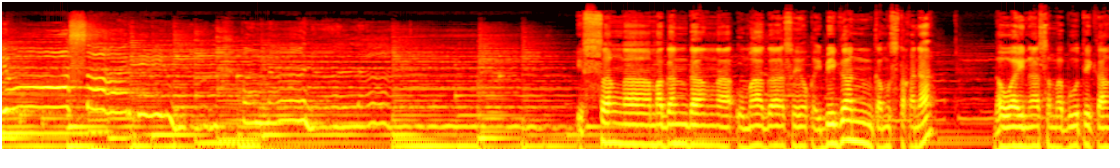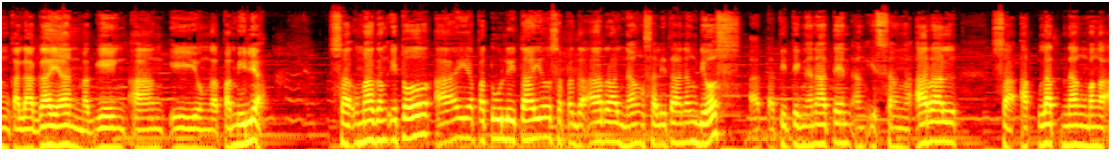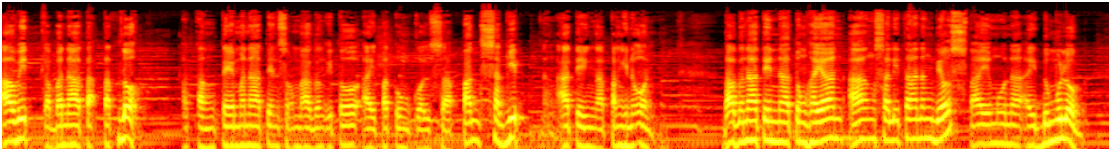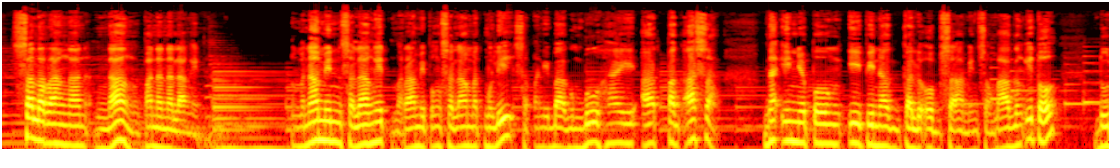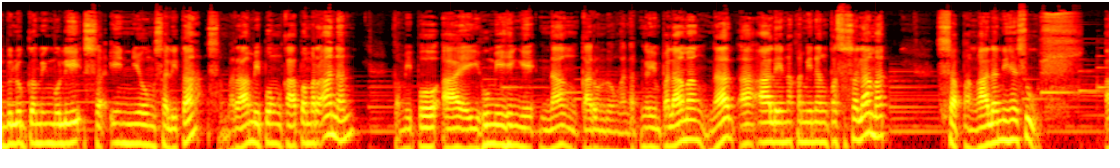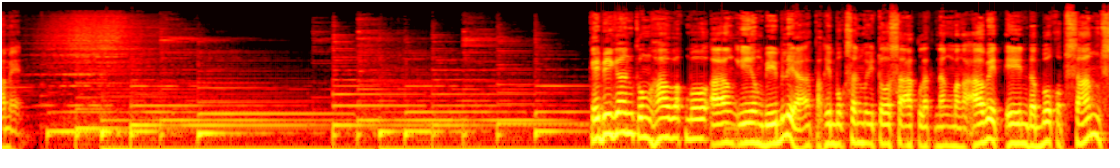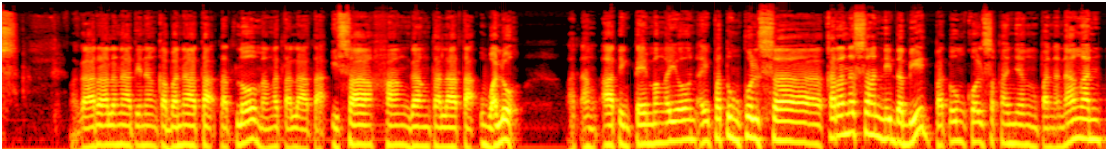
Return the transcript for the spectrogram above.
Diyos sa pananalangin. Isang ah, magandang ah, umaga sa iyo kaibigan. Kamusta ka na? Naway nasa mabuti kang kalagayan maging ang iyong ah, pamilya. Sa umagang ito ay patuloy tayo sa pag-aaral ng salita ng Diyos at titingnan natin ang isang aral sa Aklat ng Mga Awit, Kabanata 3. At ang tema natin sa umagang ito ay patungkol sa pagsagip ng ating ah, Panginoon. Bago natin natunghayan ang salita ng Diyos, tayo muna ay dumulog sa larangan ng pananalangin. Ama namin sa langit, marami pong salamat muli sa panibagong buhay at pag-asa na inyo pong ipinagkaloob sa amin. Sa umagang ito, dudulog kaming muli sa inyong salita, sa marami pong kapamaraanan, kami po ay humihingi ng karunungan. At ngayon pa lamang, nag-aalay na kami ng pasasalamat sa pangalan ni Jesus. Amen. Kaibigan, kung hawak mo ang iyong Biblia, pakibuksan mo ito sa aklat ng mga awit in the book of Psalms. Mag-aaralan natin ang Kabanata 3, mga talata 1 hanggang talata 8. At ang ating tema ngayon ay patungkol sa karanasan ni David, patungkol sa kanyang pananangan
